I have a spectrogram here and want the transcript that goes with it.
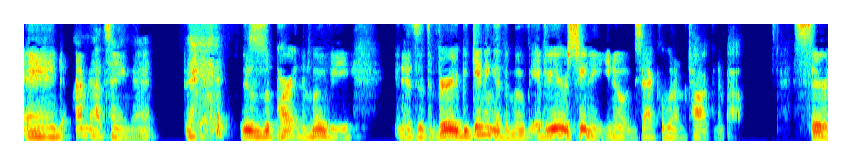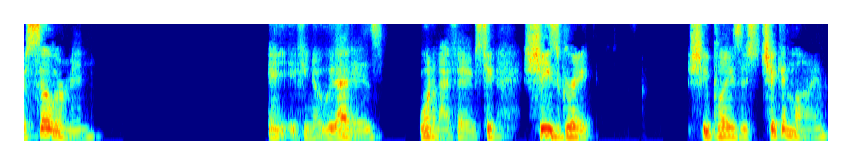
And I'm not saying that. this is a part in the movie, and it's at the very beginning of the movie. If you've ever seen it, you know exactly what I'm talking about. Sarah Silverman, and if you know who that is, one of my faves too. She's great. She plays this chicken line.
